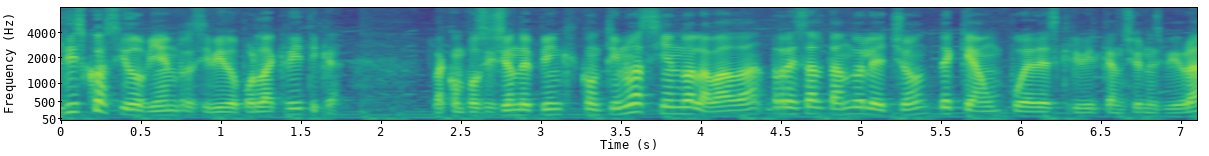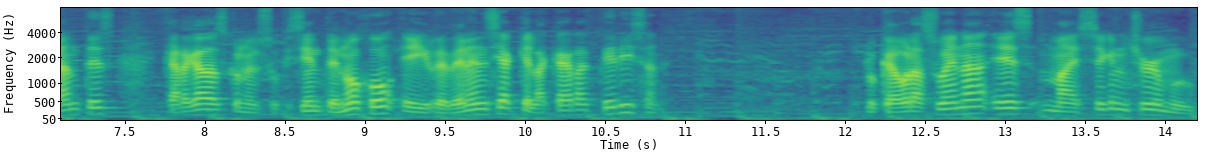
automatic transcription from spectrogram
El disco ha sido bien recibido por la crítica. La composición de Pink continúa siendo alabada, resaltando el hecho de que aún puede escribir canciones vibrantes, cargadas con el suficiente enojo e irreverencia que la caracterizan. Lo que ahora suena es My Signature Move.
